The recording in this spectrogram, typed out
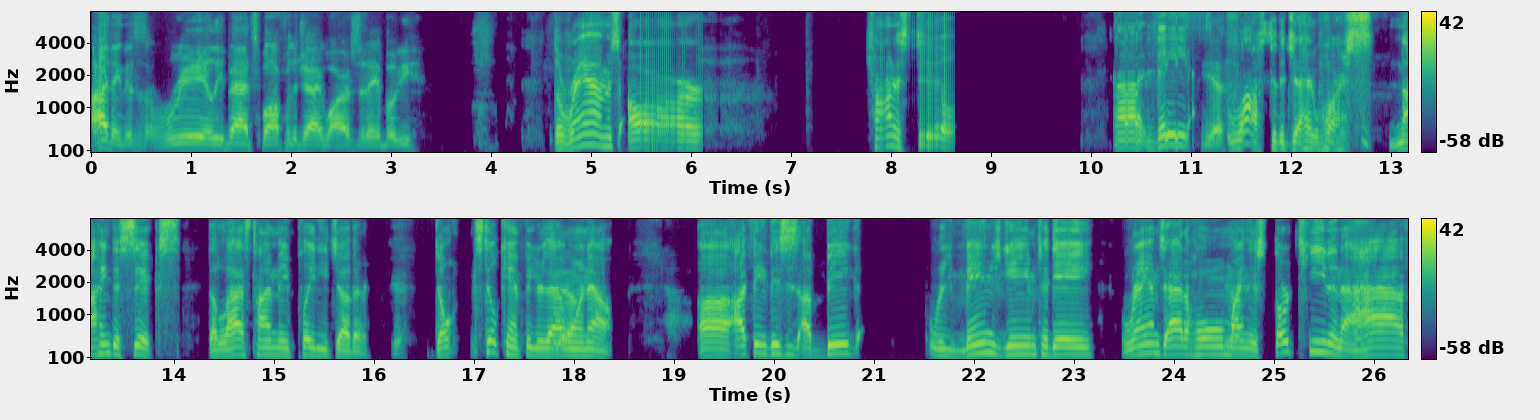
I think this is a really bad spot for the Jaguars today, Boogie. The Rams are trying to still. Uh, they yes. lost to the Jaguars nine to six the last time they played each other. Yeah. Don't still can't figure that yeah. one out. Uh, I think this is a big revenge game today. Rams at home yeah. minus 13 and a half.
